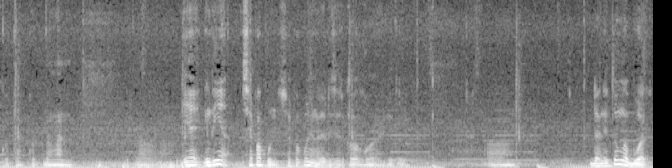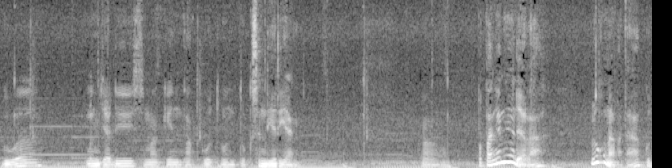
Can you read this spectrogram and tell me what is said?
gue takut dengan uh, ya intinya siapa pun siapa pun yang ada di circle gue gitu. Uh, dan itu ngebuat gue menjadi semakin takut untuk sendirian. Uh, pertanyaannya adalah lu kenapa takut?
